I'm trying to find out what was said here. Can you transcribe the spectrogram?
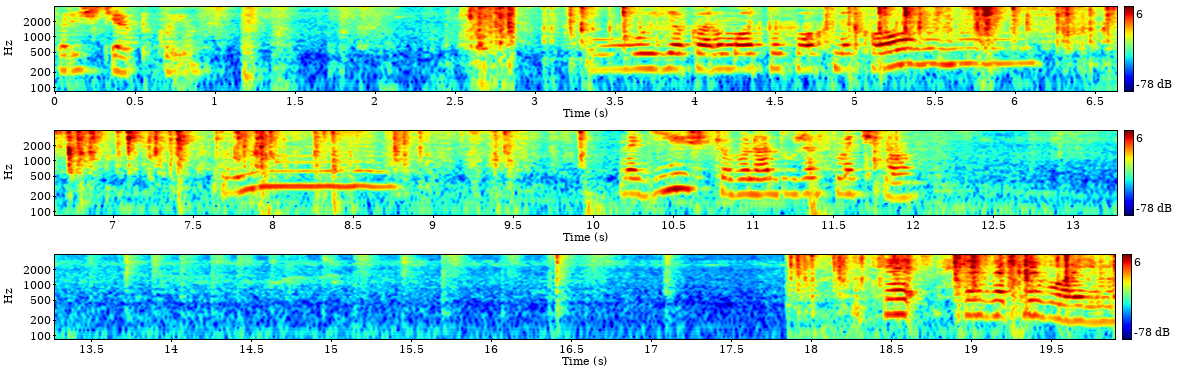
перещепкою. Ой, як ароматно пахне кавою. Надіюсь, що вона дуже смачна. І це все закриваємо.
